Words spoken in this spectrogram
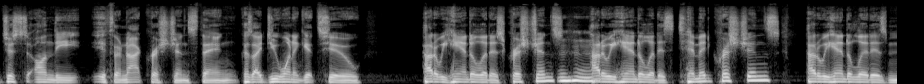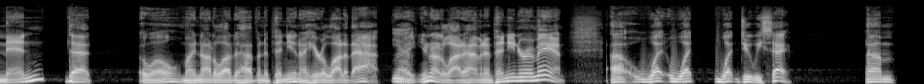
just on the if they're not Christians thing, because I do want to get to how do we handle it as Christians? How do we handle it as timid Christians? How do we handle it as men that, well, am I not allowed to have an opinion? I hear a lot of that. Yeah. Right? You're not allowed to have an opinion. You're a man. Uh, what what what do we say? Um,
